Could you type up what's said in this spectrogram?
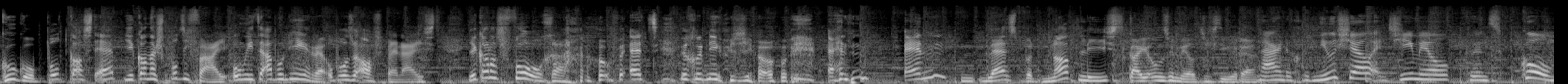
Google Podcast app. Je kan naar Spotify om je te abonneren op onze afspeellijst. Je kan ons volgen op De Goed Show. En, en, last but not least, kan je ons een mailtje sturen. Naar de goednieuwsshow@gmail.com.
